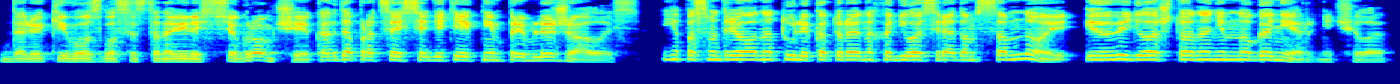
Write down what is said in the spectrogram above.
Далекие возгласы становились все громче, когда процессия детей к ним приближалась. Я посмотрела на Тули, которая находилась рядом со мной, и увидела, что она немного нервничала.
